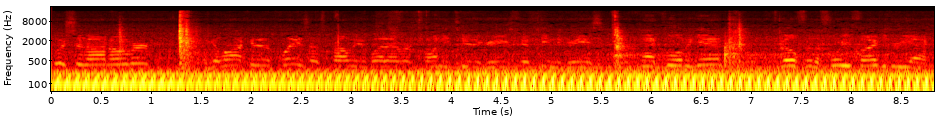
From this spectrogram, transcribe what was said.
push it on over. Lock it into place. That's probably whatever, 22 degrees, 15 degrees. And I pull it again, go for the 45 degree action.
